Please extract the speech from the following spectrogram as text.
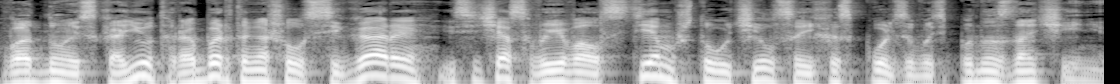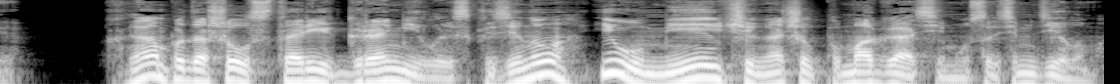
В одной из кают Роберто нашел сигары и сейчас воевал с тем, что учился их использовать по назначению. К нам подошел старик Громила из казино и умеючи начал помогать ему с этим делом.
